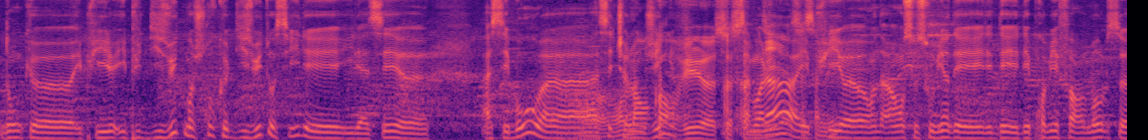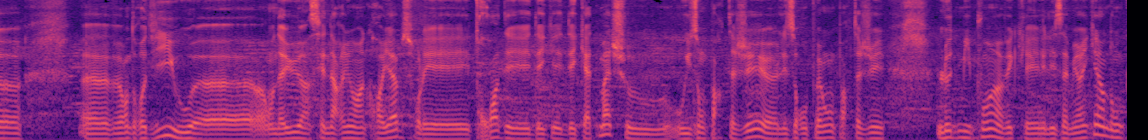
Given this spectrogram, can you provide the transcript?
Donc, et, puis, et puis le 18, moi je trouve que le 18 aussi, il est, il est assez assez beau, assez challenging. On l'a encore vu ce samedi. Voilà, et puis on, on, se souvient des, des, des premiers formals euh, vendredi où euh, on a eu un scénario incroyable sur les trois des, quatre matchs où, ils ont partagé, euh, les Européens ont partagé le demi-point avec les, Américains. Donc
